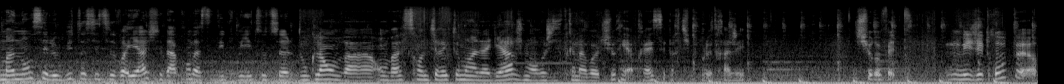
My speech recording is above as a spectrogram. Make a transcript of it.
Maintenant, c'est le but aussi de ce voyage, c'est d'apprendre à se débrouiller toute seule. Donc là, on va, on va se rendre directement à la gare, je vais enregistrer ma voiture et après, c'est parti pour le trajet. Je suis refaite. Mais j'ai trop peur.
